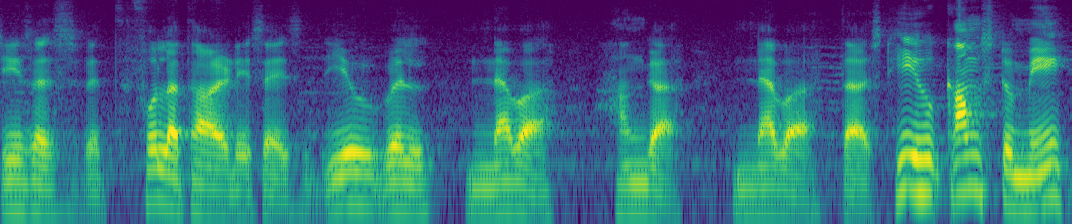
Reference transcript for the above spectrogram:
Jesus, with full authority, says, You will never hunger never thirst. He who comes to me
